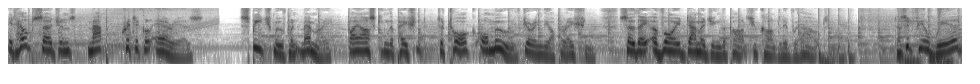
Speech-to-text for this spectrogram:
It helps surgeons map critical areas, speech movement memory, by asking the patient to talk or move during the operation, so they avoid damaging the parts you can't live without. Does it feel weird?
